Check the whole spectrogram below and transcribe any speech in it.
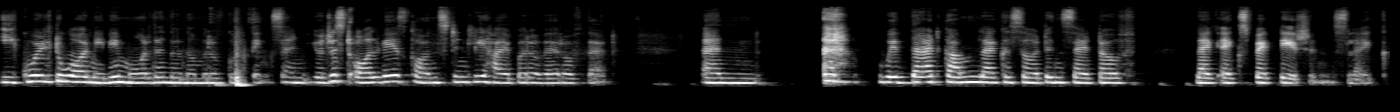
equal to or maybe more than the number of good things. And you're just always constantly hyper aware of that. And with that come like a certain set of like expectations like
